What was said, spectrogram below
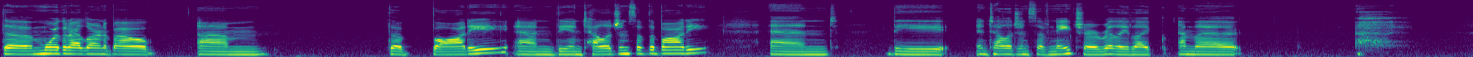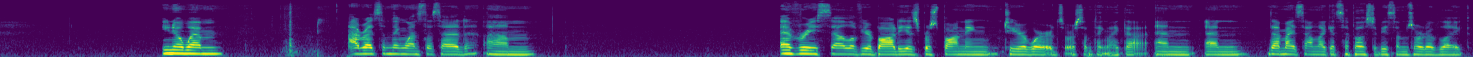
the more that I learn about um, the body and the intelligence of the body and the intelligence of nature, really, like, and the you know, when I read something once that said, um, every cell of your body is responding to your words or something like that. And, and that might sound like it's supposed to be some sort of like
